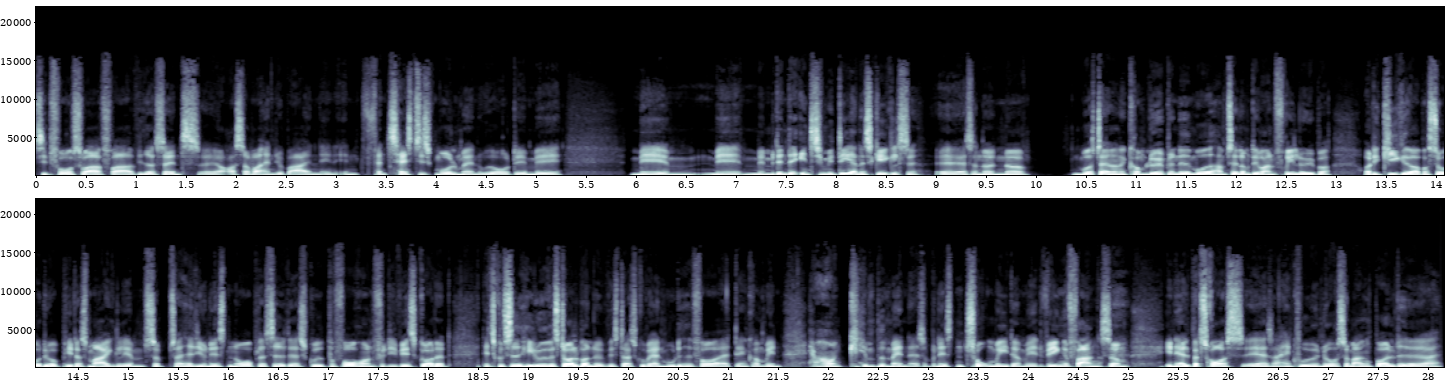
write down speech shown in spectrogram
sit forsvar fra videre sands, øh, og så var han jo bare en, en, en fantastisk målmand ud over det med, med, med, med, med den der intimiderende skikkelse. Øh, altså når, når modstanderne kom løbende ned mod ham, selvom det var en friløber, og de kiggede op og så, at det var Peter Schmeichel, jamen, så, så havde de jo næsten overplaceret deres skud på forhånd, fordi de vidste godt, at den skulle sidde helt ude ved stolperne, hvis der skulle være en mulighed for, at den kom ind. Han var jo en kæmpe mand, altså på næsten to meter med et vingefang som en albatros. Altså, han kunne jo nå så mange bolde.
